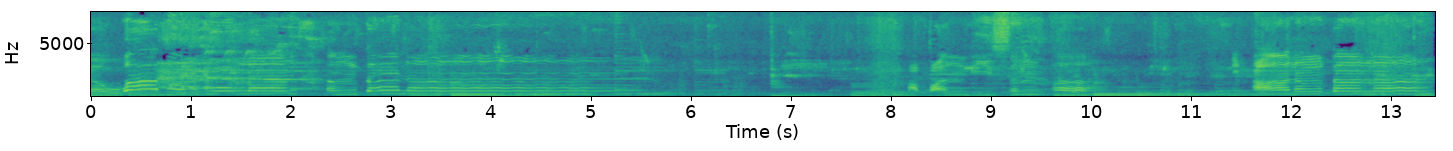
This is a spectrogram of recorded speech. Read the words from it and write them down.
Gawaton ko lang ang tanan Apandisan pa ni anang tanan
